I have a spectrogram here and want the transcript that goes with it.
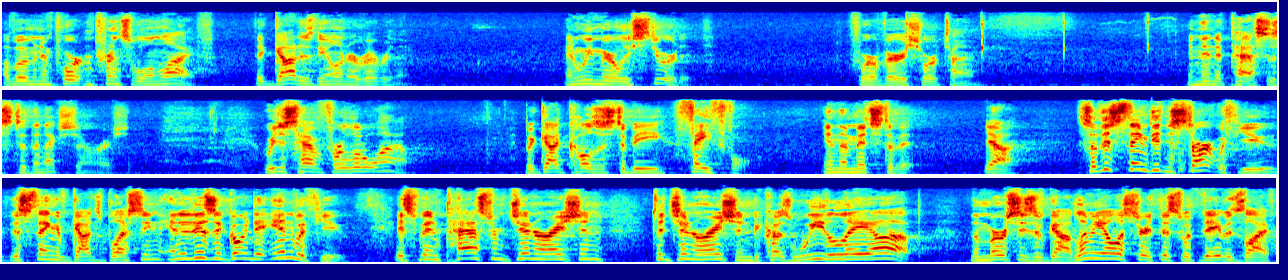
of an important principle in life that God is the owner of everything. And we merely steward it for a very short time. And then it passes to the next generation. We just have it for a little while. But God calls us to be faithful in the midst of it. Yeah. So this thing didn't start with you, this thing of God's blessing, and it isn't going to end with you. It's been passed from generation to generation because we lay up the mercies of God. Let me illustrate this with David's life.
